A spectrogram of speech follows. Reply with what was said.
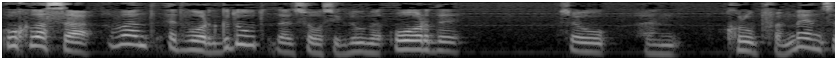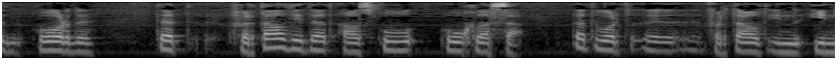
Uchlasa, want het woord gdoed, dat zoals ik noem, orde, zo een groep van mensen, orde, dat vertaalt hij dat als Uchlasa. Dat wordt uh, vertaald in, in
